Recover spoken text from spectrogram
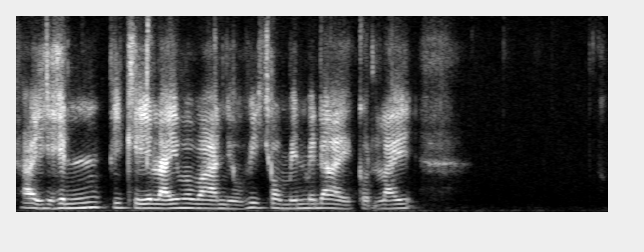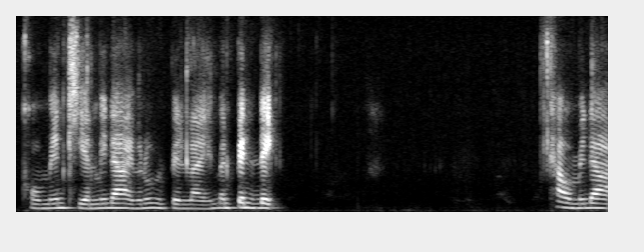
ใช่เห็นพี่เคไลฟ์เมื่อวานอยู่พี่คอมเมนต์ไม่ได้ กดไลค์คอมเมนต์เขียนไม่ได้ไม่รู้มันเป็นไร มันเป็นเด็ก เข้าไม่ได้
